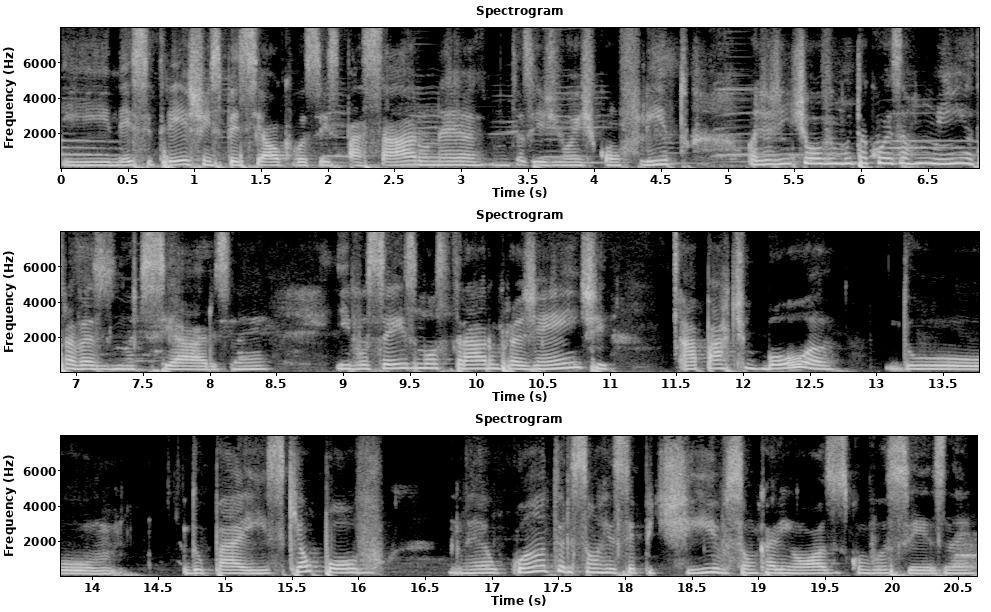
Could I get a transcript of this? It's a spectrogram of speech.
E nesse trecho em especial que vocês passaram, né, muitas regiões de conflito, onde a gente ouve muita coisa ruim através dos noticiários, né? E vocês mostraram pra gente a parte boa do, do país, que é o povo, né? O quanto eles são receptivos, são carinhosos com vocês, né?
